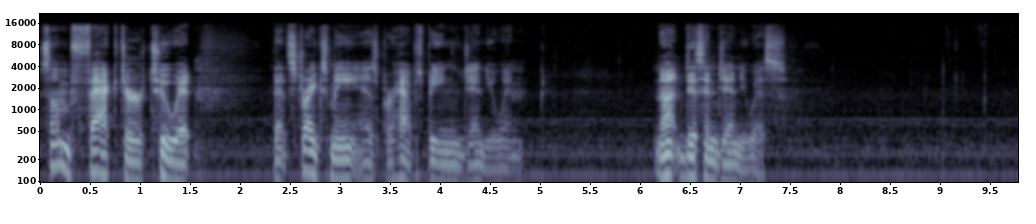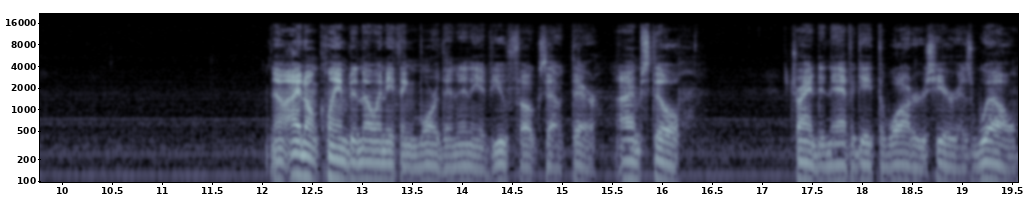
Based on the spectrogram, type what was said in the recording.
some factor to it that strikes me as perhaps being genuine, not disingenuous. Now, I don't claim to know anything more than any of you folks out there. I'm still trying to navigate the waters here as well,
